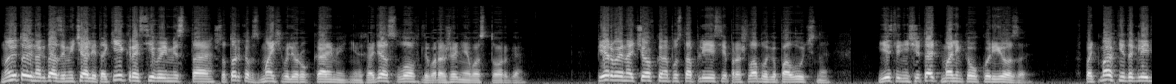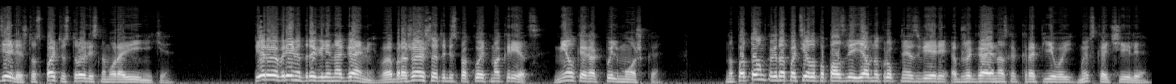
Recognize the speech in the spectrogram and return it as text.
Но и то иногда замечали такие красивые места, что только взмахивали руками, не находя слов для выражения восторга. Первая ночевка на пустоплесье прошла благополучно, если не считать маленького курьеза. В потьмах не доглядели, что спать устроились на муравейнике. Первое время дрыгали ногами, воображая, что это беспокоит мокрец, мелкая как пыль мошка. Но потом, когда по телу поползли явно крупные звери, обжигая нас как крапивой, мы вскочили.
